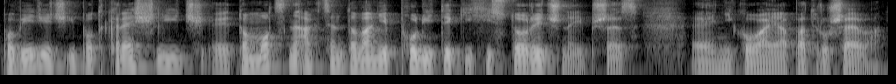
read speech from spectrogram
powiedzieć i podkreślić e, to mocne akcentowanie polityki historycznej przez Nikołaja Patruszewa.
